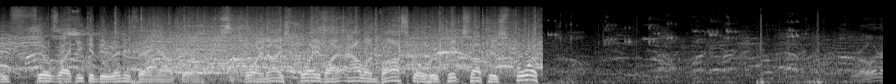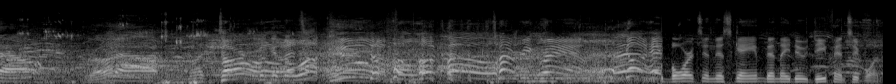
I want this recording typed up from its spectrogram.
he feels like he can do anything out there. Boy, nice play by Alan Bosco, who picks up his fourth. Throw it out. Throw it out. Matargo, look, beautiful look Tyree Graham. Go ahead. Boards in this game than they do defensive ones.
